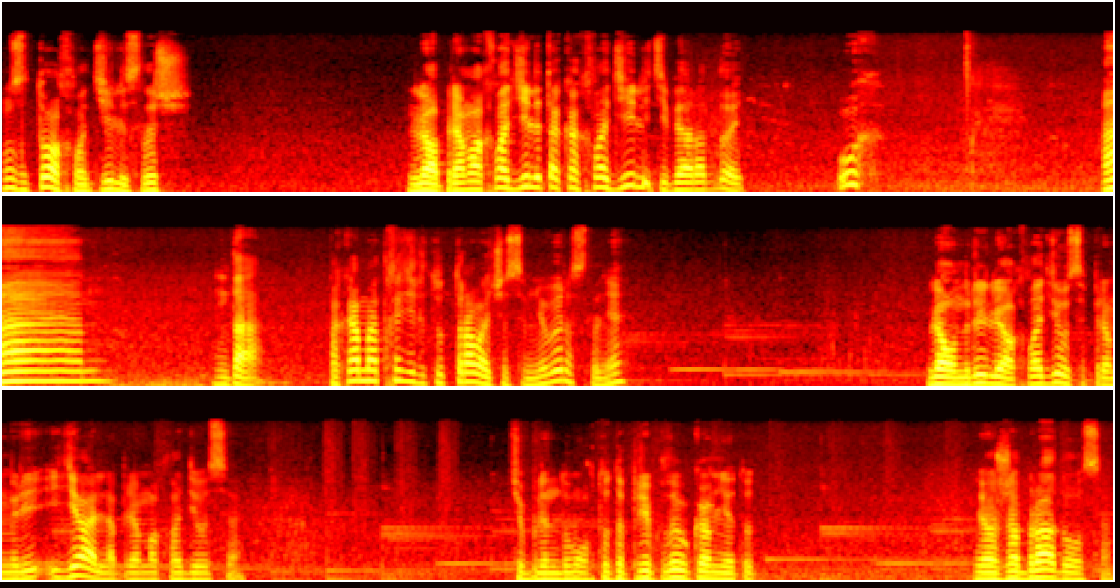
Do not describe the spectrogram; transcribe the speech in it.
Ну, зато охладили, слышь. Ля, прям охладили, так охладили тебя, родной. Ух. Ам, да. Пока мы отходили, тут трава часом не выросла, не? Ля, он рели охладился, прям идеально прям охладился. Че, блин, думал, кто-то приплыл ко мне тут. Я уже обрадовался.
